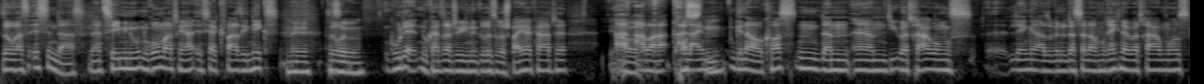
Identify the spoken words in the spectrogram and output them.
So, was ist denn das? Na, 10 Minuten Rohmaterial ist ja quasi nix. nee, So, also, Gut, äh, du kannst natürlich eine größere Speicherkarte, ja, aber, aber Kosten, allein, genau, Kosten, dann ähm, die Übertragungslänge, also wenn du das dann auf den Rechner übertragen musst,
